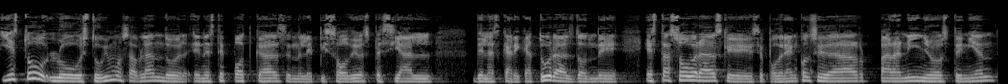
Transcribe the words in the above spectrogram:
Y esto lo estuvimos hablando en este podcast, en el episodio especial de las caricaturas, donde estas obras que se podrían considerar para niños tenían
